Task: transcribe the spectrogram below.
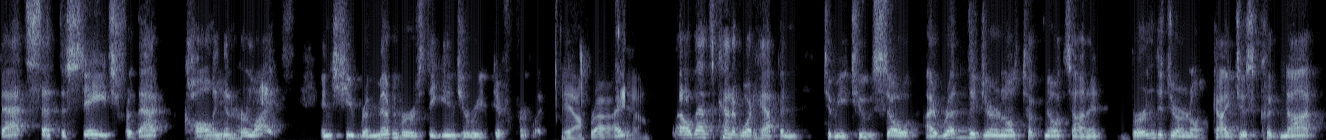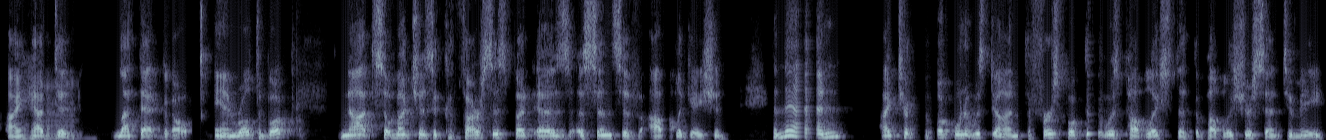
that set the stage for that calling in mm-hmm. her life. And she remembers the injury differently. Yeah. Right? Yeah. Well, that's kind of what happened to me too. So I read the journal, took notes on it, burned the journal. I just could not, I had to mm. let that go and wrote the book not so much as a catharsis, but as a sense of obligation. And then I took the book when it was done, the first book that was published that the publisher sent to me,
